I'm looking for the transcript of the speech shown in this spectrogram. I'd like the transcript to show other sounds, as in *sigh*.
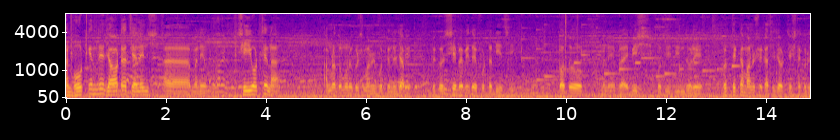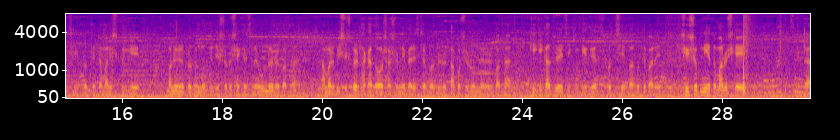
আর vote কেন্দ্রে যাওয়াটা challenge মানে সেই অর্থে না। আমরা তো মনে করছি মানুষ ভোট কেন্দ্রে যাবে বিকজ সেভাবেই তো এফোর্টটা দিয়েছি। গত মানে প্রায় বিশ, পঁচিশ দিন ধরে প্রত্যেকটা মানুষের কাছে যাওয়ার চেষ্টা করেছি। প্রত্যেকটা মানুষকে গিয়ে মাননীয় প্রধানমন্ত্রী দেশরত শেখ হাসিনার উন্নয়নের কথা, আমার বিশেষ করে ঢাকা দশ আসনে ব্যারিস্টার ফজলুর তাপসের উন্নয়নের কথা, কী কী কাজ হয়েছে, কী কী কাজ হচ্ছে বা হতে পারে, সেসব নিয়ে তো মানুষকে একটা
